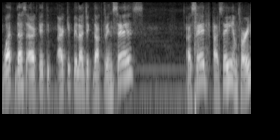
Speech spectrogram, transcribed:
What does archipelagic doctrine says? I said, I say, I'm sorry.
